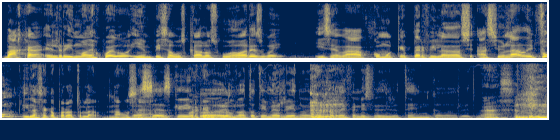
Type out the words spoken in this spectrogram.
baja el ritmo de juego y empieza a buscar a los jugadores, güey. Y se va como que perfilando hacia, un lado y ¡fum! Y la saca para otro lado, ¿no? O sea, no sé, es que por dijo, ejemplo, el vato tiene ritmo y lo perdí y yo tengo ritmo. Ah, sí.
